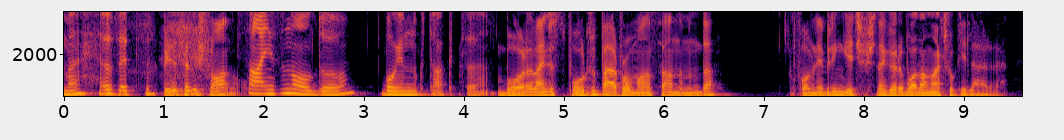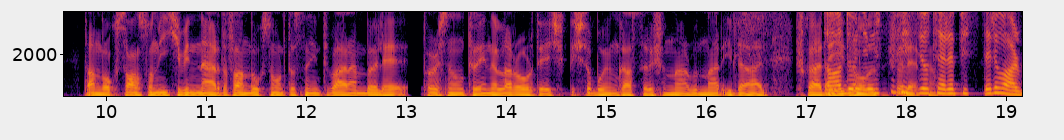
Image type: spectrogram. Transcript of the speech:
ben özeti. Bir de tabii şu an Sainz'in olduğu boyunluk taktı. bu arada bence sporcu performansı anlamında Formula 1'in geçmişine göre bu adamlar çok ileride. Tam 90 sonu 2000'lerde falan 90 ortasına itibaren böyle personal trainerlar ortaya çıktı. İşte boyun kasları şunlar bunlar ideal. Şu kadar Daha şöyle yapacaksın. fizyoterapistleri var.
